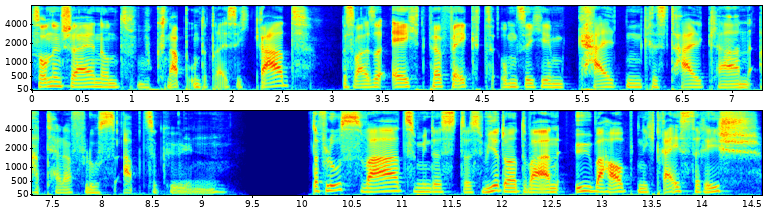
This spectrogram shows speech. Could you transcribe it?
Sonnenschein und knapp unter 30 Grad. Das war also echt perfekt, um sich im kalten, kristallklaren Atterer Fluss abzukühlen. Der Fluss war, zumindest als wir dort waren, überhaupt nicht reißerisch.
